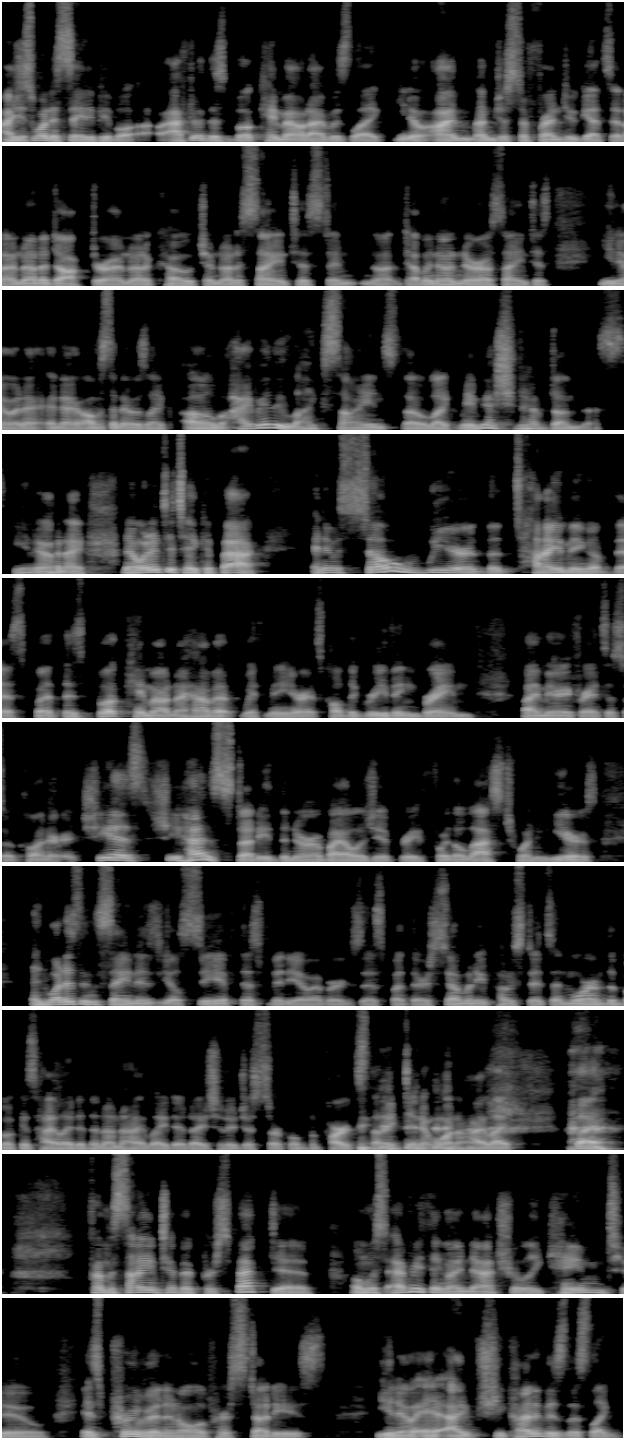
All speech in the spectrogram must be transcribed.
I just want to say to people after this book came out, I was like, you know, I'm I'm just a friend who gets it. I'm not a doctor. I'm not a coach. I'm not a scientist. I'm not definitely not a neuroscientist. You know, and I, and I all of a sudden I was like, oh, I really like science though. Like maybe I should have done this. You know, and I and I wanted to take it back. and it was so weird the timing of this but this book came out and i have it with me here it's called the grieving brain by mary frances o'connor and she has she has studied the neurobiology of grief for the last 20 years and what is insane is you'll see if this video ever exists but there's so many post-its and more of the book is highlighted than unhighlighted. I should have just circled the parts that i didn't want to highlight. But from a scientific perspective almost everything i naturally came to is proven in all of her studies. You know, I she kind of is this like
